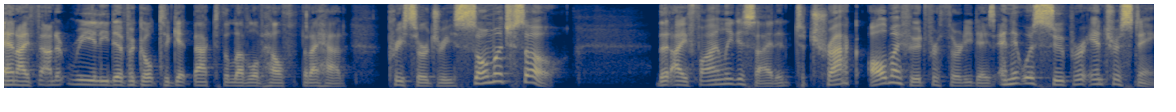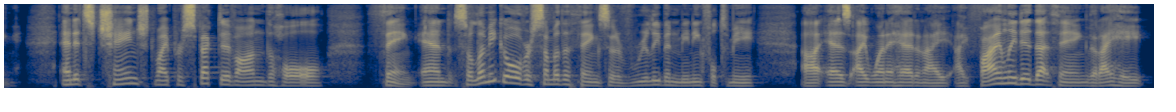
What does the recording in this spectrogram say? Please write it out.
And I found it really difficult to get back to the level of health that I had pre surgery. So much so that I finally decided to track all my food for 30 days. And it was super interesting. And it's changed my perspective on the whole thing. And so let me go over some of the things that have really been meaningful to me uh, as I went ahead and I, I finally did that thing that I hate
